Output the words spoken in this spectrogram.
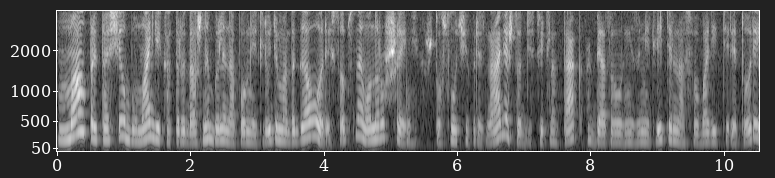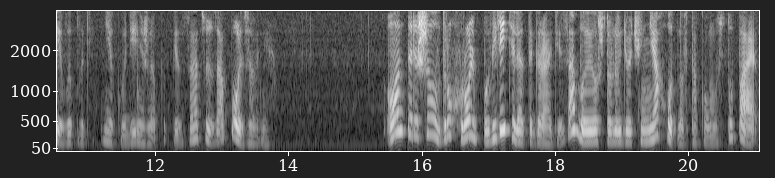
Мал притащил бумаги, которые должны были напомнить людям о договоре и, собственно, его нарушении, что в случае признания, что это действительно так, обязывало незамедлительно освободить территорию и выплатить некую денежную компенсацию за пользование. Он-то решил вдруг роль повелителя отыграть и забыл, что люди очень неохотно в таком уступают.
